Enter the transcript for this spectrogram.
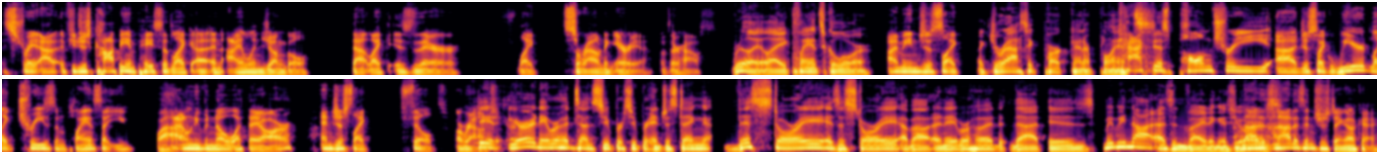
straight out. If you just copy and pasted like a, an island jungle, that like is their like surrounding area of their house. Really, like plants galore, I mean, just like like Jurassic Park kind of plants. cactus, palm tree, uh, just like weird like trees and plants that you Wow. I don't even know what they are, and just like filled around. Dude, your neighborhood sounds super, super interesting. This story is a story about a neighborhood that is maybe not as inviting as yours. not as not as interesting. Okay.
